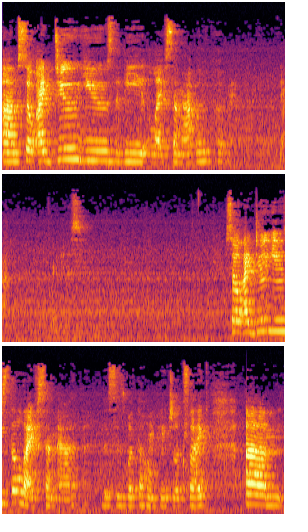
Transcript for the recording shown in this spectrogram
Um, so I do use the LifeSum app. Let me put my, yeah, brightness. So I do use the LifeSum app. This is what the homepage looks like. Um,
